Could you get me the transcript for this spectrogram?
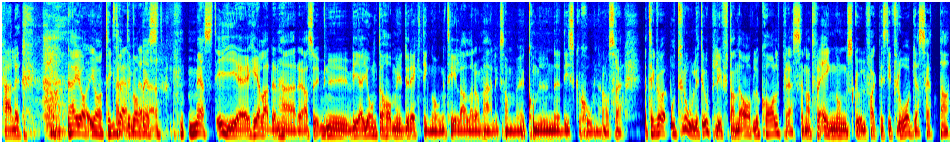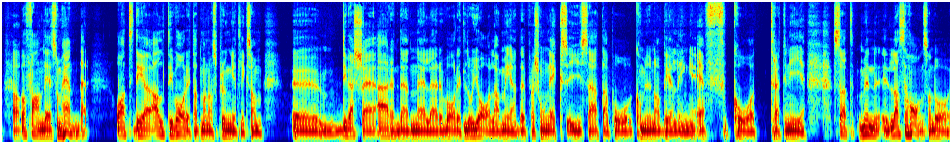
Härligt. Nej, jag, jag tänkte att det var Trenden mest, mest i eh, hela den här... Alltså nu, via Jonte har man ju direktingång till alla de här liksom, eh, kommundiskussionerna och sådär. Jag tänkte det var otroligt upplyftande av lokalpressen att för en gångs skull faktiskt ifrågasätta Ja. vad fan det är som händer. Och att det har alltid varit att man har sprungit liksom eh, diverse ärenden eller varit lojala med person X, Y, Z på kommunavdelning FK 39. Så att, men Lasse Hansson då,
